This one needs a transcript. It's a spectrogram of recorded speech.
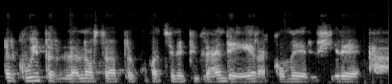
per cui per la nostra preoccupazione più grande era come riuscire a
